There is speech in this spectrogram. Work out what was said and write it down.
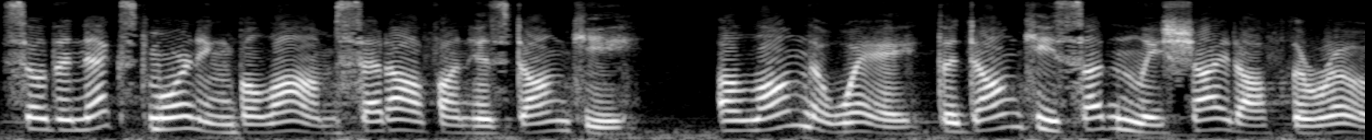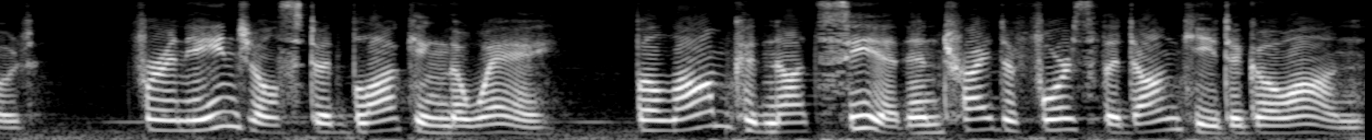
So the next morning Balaam set off on his donkey. Along the way, the donkey suddenly shied off the road. For an angel stood blocking the way. Balaam could not see it and tried to force the donkey to go on.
